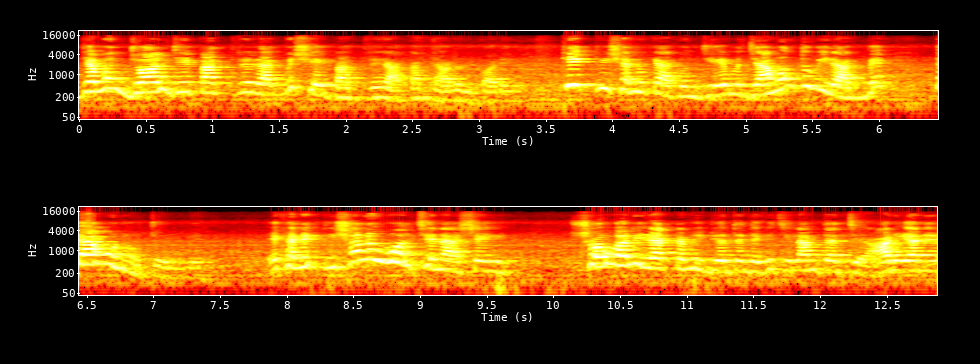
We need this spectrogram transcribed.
যেমন জল যে পাত্রে রাখবে, সেই পাত্রের আকার ধারণ করে। ঠিক কৃষাণুকে এখন যে যেমন তুমি রাখবে, তেমনও চলবে। এখানে কৃষাণু বলছে না, সেই সৌমালির একটা ভিডিওতে দেখেছিলাম, তার আরিয়ানের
